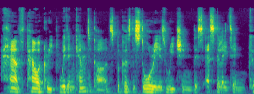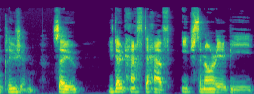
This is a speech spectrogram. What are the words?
have power creep with encounter cards because the story is reaching this escalating conclusion. So you don't have to have each scenario be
